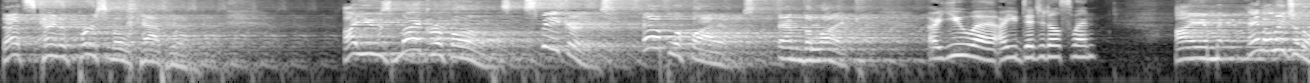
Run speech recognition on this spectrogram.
That's kind of personal, Cathryn. I use microphones, speakers, amplifiers, and the like. Are you uh, are you digital, Sven? I am analogical.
